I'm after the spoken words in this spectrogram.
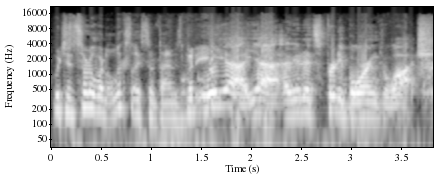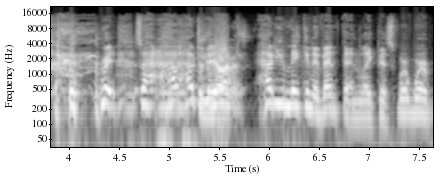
which is sort of what it looks like sometimes but it, Well, yeah, yeah. I mean, it's pretty boring to watch. right so how, how do To you be make, honest. how do you make an event then like this where, where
